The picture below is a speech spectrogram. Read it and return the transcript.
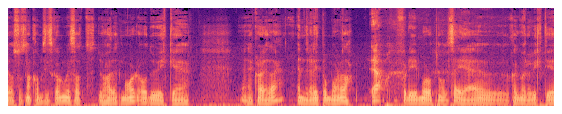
også snakka om sist gang. Hvis at du har et mål, og du ikke eh, klarer det, endre litt på målet. da Ja. Fordi måloppnåelse er, kan være en viktig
